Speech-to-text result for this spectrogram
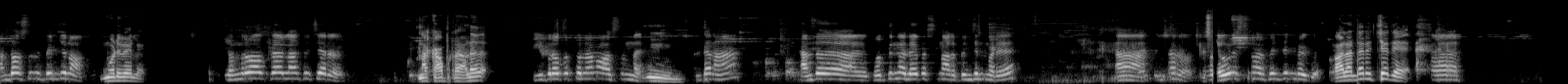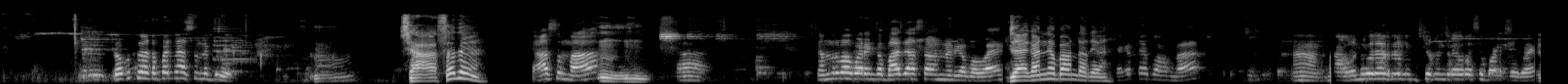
ఎంత వస్తుంది పెంచిన. మూడు వేలు చంద్రబాబు నాయుడు ఎంత ఇచ్చారు? నాకు అప్పుడు రాలేదు. ఈ ప్రభుత్వంలోనే వస్తుంది. అంతేనా? అంత పొద్దున్నే లేపిస్తున్నారు పింఛన్ మరి. ఆ, ఎవరు ఇస్తున్నారు పింఛన్ మీకు? వాళ్ళందరూ ఇచ్చేదే. ప్రభుత్వం ఎట్ట పని చేస్తుంది ఇప్పుడు? చేస్తుంది. చేస్తుందా. చంద్రబాబు గారు ఇంకా బాగా చేస్తా ఉన్నాడు బాబాయ్. జగన్నే బాగుంటది. జగన్నే బాగుందా?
